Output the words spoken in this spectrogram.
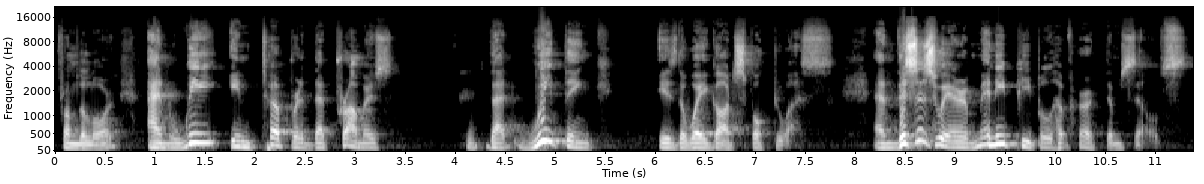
from the Lord, and we interpret that promise that we think is the way God spoke to us. And this is where many people have hurt themselves.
